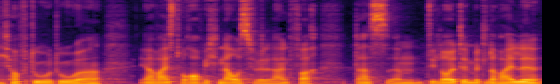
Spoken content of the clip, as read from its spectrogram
ich hoffe, du, du äh, ja, weißt, worauf ich hinaus will. Einfach, dass ähm, die Leute mittlerweile,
